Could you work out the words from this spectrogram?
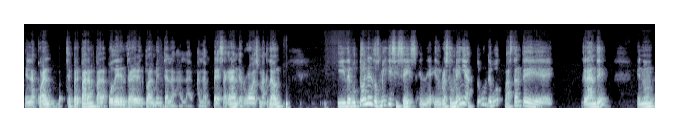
en la cual se preparan para poder entrar eventualmente a la, empresa grande, Raw SmackDown. Y debutó en el 2016 en, WrestleMania. Tuvo un debut bastante grande en, un,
